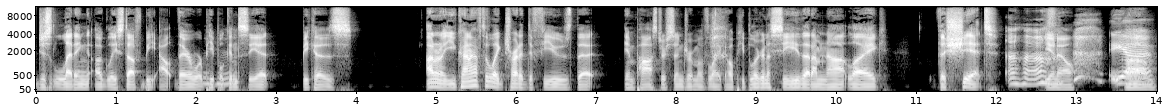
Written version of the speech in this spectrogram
just letting ugly stuff be out there where people Mhm. can see it because I don't know, you kind of have to like try to diffuse that imposter syndrome of like, oh, people are going to see that I'm not like the shit, Uh huh. you know. yeah. Um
